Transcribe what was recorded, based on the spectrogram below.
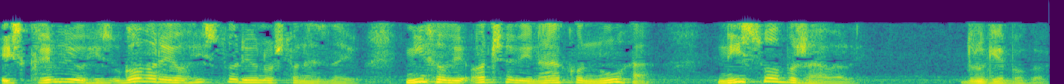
iskrivljuju, govore o historiji ono što ne znaju. Njihovi očevi nakon Nuha nisu obožavali druge bogove.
